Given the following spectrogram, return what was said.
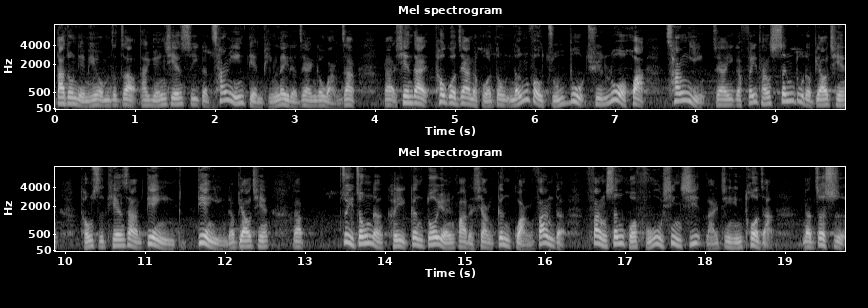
大众点评，我们都知道，它原先是一个餐饮点评类的这样一个网站。那现在透过这样的活动，能否逐步去弱化餐饮这样一个非常深度的标签，同时添上电影电影的标签？那最终呢，可以更多元化的向更广泛的泛生活服务信息来进行拓展。那这是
